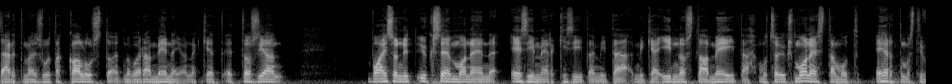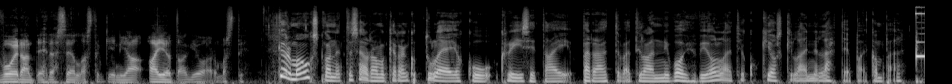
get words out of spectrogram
äärettömän suurta kalustoa, että me voidaan mennä jonnekin. Et, et tosiaan Vais on nyt yksi semmoinen esimerkki siitä, mitä, mikä innostaa meitä, mutta se on yksi monesta, mutta ehdottomasti voidaan tehdä sellaistakin ja aiotaankin varmasti. Kyllä mä uskon, että seuraavan kerran kun tulee joku kriisi tai päräyttävä tilanne, niin voi hyvin olla, että joku kioskilainen lähtee paikan päälle.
